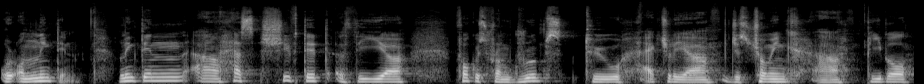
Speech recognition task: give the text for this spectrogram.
Or on LinkedIn. LinkedIn uh, has shifted the uh, focus from groups to actually uh, just showing uh, people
